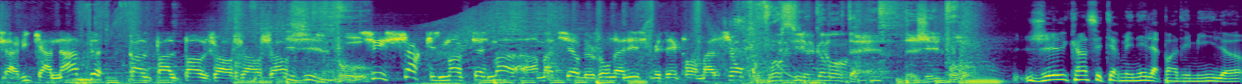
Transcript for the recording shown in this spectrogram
sa ricanade? Parle, parle, parle, genre, genre, genre. Gilles Proulx. C'est ça qu'il manque tellement en matière de journalisme et d'information. Voici le commentaire de Gilles Proulx. Gilles, quand c'est terminé la pandémie, là,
